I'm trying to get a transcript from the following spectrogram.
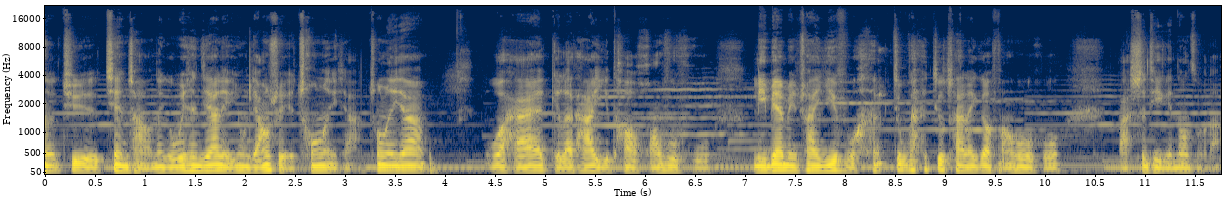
去现场那个卫生间里用凉水冲了一下，冲了一下，我还给了他一套防护服，里边没穿衣服，就外就穿了一个防护服，把尸体给弄走了。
